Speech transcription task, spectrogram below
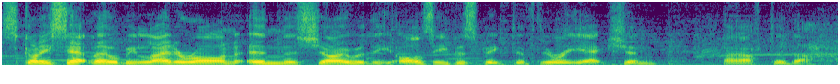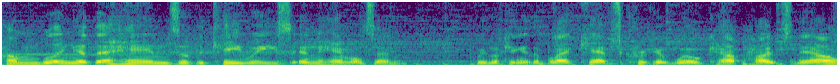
Scotty Sattler will be later on in the show with the Aussie perspective, the reaction after the humbling at the hands of the Kiwis in Hamilton. We're looking at the Black Caps Cricket World Cup. Hopes now,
